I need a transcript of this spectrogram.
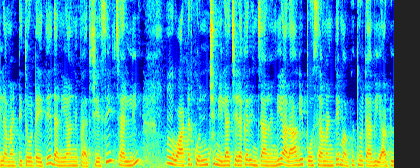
ఇలా మట్టితోటి అయితే ధనియాలని పరిచేసి చల్లి వాటర్ కొంచెం ఇలా చిలకరించాలండి. అలాగే పోసామంటే మగ్గుతోటి అవి అటు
